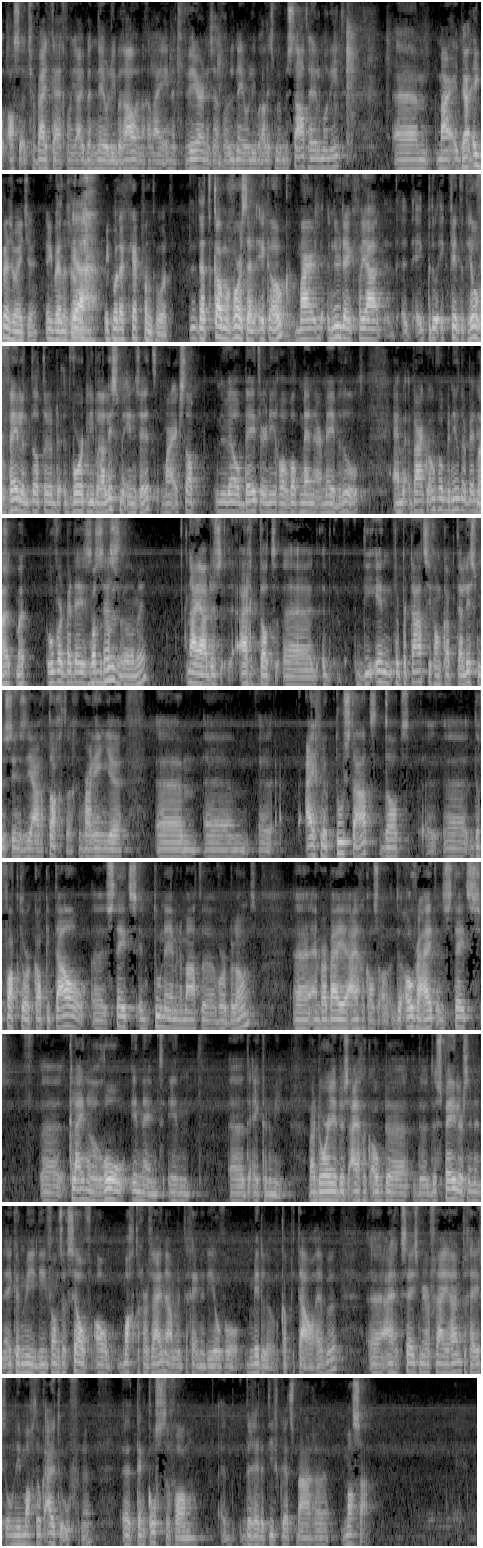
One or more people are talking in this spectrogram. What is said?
als ze het verwijt krijgen van ja, je bent neoliberaal en dan gaan wij in het verweer en dan zeggen we neoliberalisme bestaat helemaal niet. Ehm, maar Ja, ik ben zo eentje. Ik ben er zo. Ja. Ik word echt gek van het woord. dat kan ik me voorstellen, ik ook. Maar nu denk ik van ja, ik bedoel, ik vind het heel vervelend dat er het woord liberalisme in zit. Maar ik snap nu wel beter in ieder geval wat men ermee bedoelt. En waar ik ook wel benieuwd naar ben, is Maar, maar hoe wordt bij deze wat bedoelen ze er dan mee? Nou ja, dus eigenlijk dat eh, die interpretatie van kapitalisme sinds de jaren tachtig, waarin je ehm, ehm, eh, eigenlijk toestaat dat eh, de factor kapitaal steeds in toenemende mate wordt beloond. En waarbij je eigenlijk als de overheid een steeds kleinere rol inneemt in de economie. Waardoor je dus eigenlijk ook de, de, de spelers in een economie die van zichzelf al machtiger zijn, namelijk degene die heel veel middelen of kapitaal hebben, eh, eigenlijk steeds meer vrije ruimte geeft om die macht ook uit te oefenen. eh, ten koste van eh, de relatief kwetsbare massa.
